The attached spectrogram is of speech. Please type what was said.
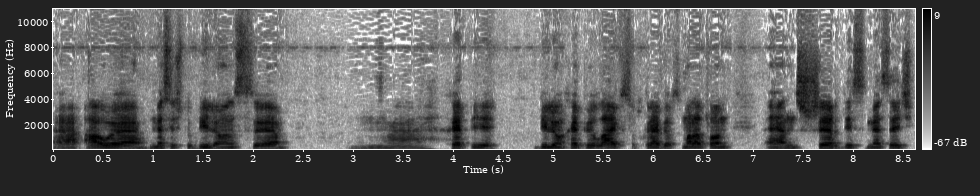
uh, our message to billions uh, mm, happy billion happy life subscribers marathon and share this message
